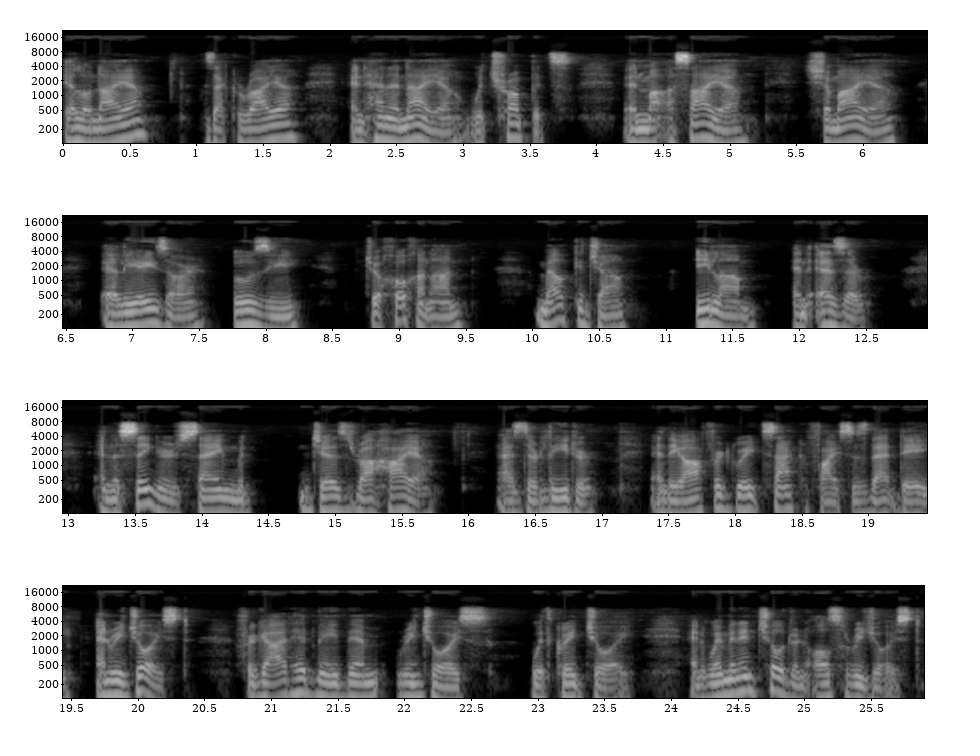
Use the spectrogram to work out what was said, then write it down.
Elioenai, Zechariah, and Hananiah with trumpets, and Maaseiah, Shemaiah, Eleazar, Uzzi, Jehohanan, Malchijah, Elam, and Ezer. And the singers sang with Jezrahiah as their leader, and they offered great sacrifices that day, and rejoiced, for God had made them rejoice with great joy. And women and children also rejoiced,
